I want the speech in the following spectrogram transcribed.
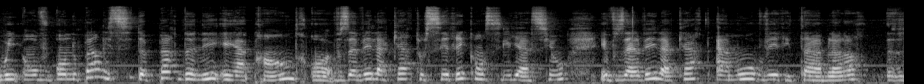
oui, on, nous parle ici de pardonner et apprendre. vous avez la carte aussi réconciliation et vous avez la carte amour véritable. Alors, euh,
